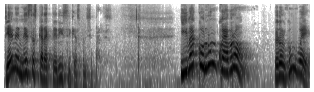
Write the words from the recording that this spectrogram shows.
Tienen estas características principales. Y va con un cabrón, perdón, con un güey,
